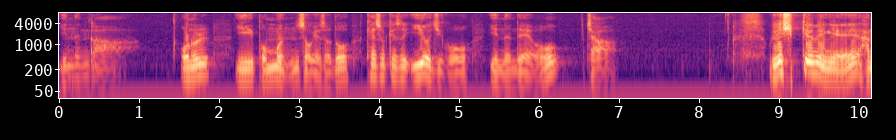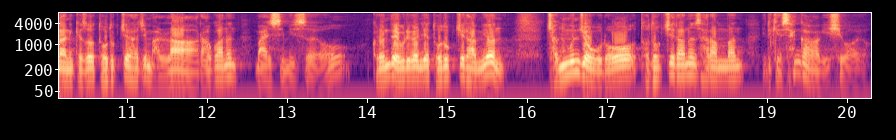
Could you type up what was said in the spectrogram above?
있는가. 오늘 이 본문 속에서도 계속해서 이어지고 있는데요. 자, 우리가 십계명에 하나님께서 도둑질하지 말라라고 하는 말씀이 있어요. 그런데 우리가 이제 도둑질하면 전문적으로 도둑질하는 사람만 이렇게 생각하기 쉬워요.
